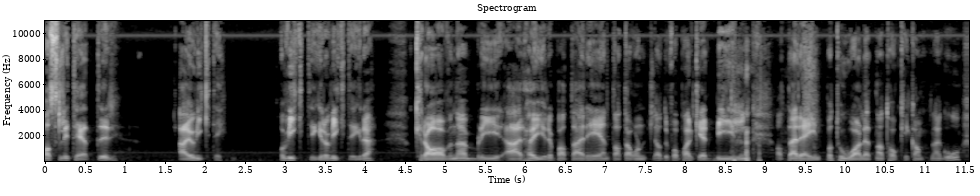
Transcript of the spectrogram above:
fasiliteter er jo viktig. Og viktigere og viktigere. Kravene blir, er høyere på at det er rent, at det er ordentlig, at du får parkert bilen, at det er rent på toaletten, at hockeykampen er god.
